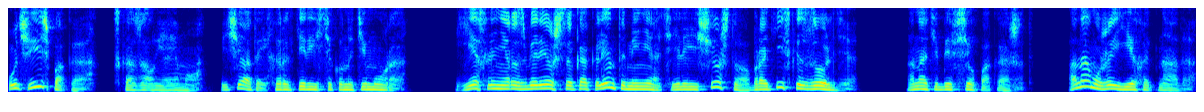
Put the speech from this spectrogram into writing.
«Учись пока», — сказал я ему. «Печатай характеристику на Тимура. Если не разберешься, как ленту менять или еще что, обратись к Изольде. Она тебе все покажет. А нам уже ехать надо.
